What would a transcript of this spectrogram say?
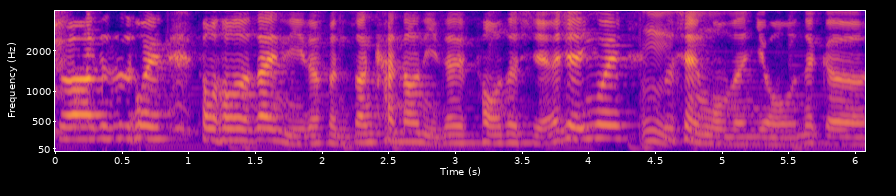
对啊，就是会偷偷的在你的粉专看到你在 po 这些，而且因为之前我们有那个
